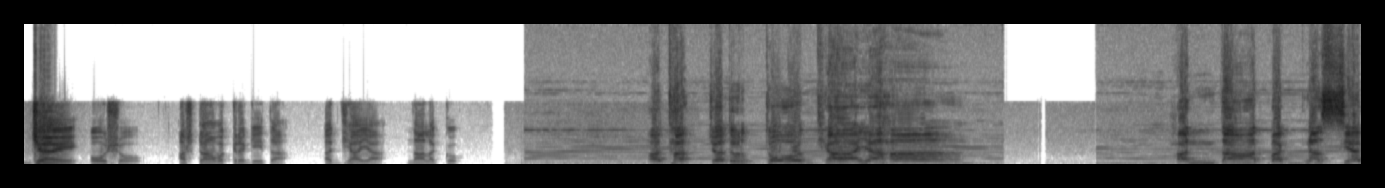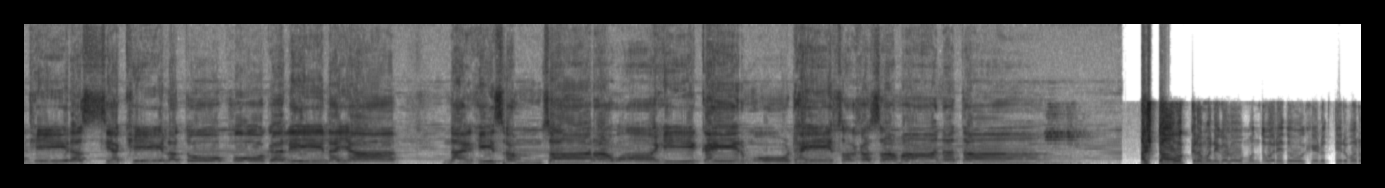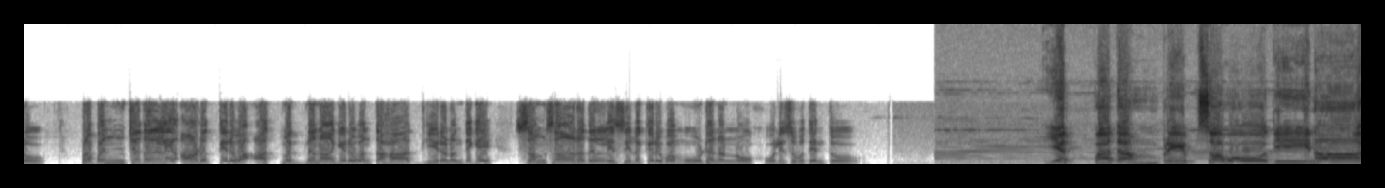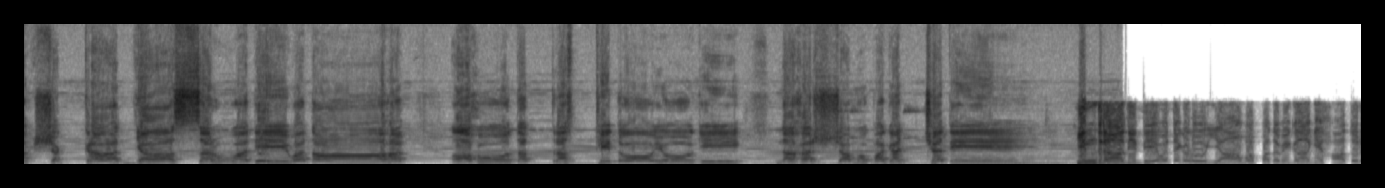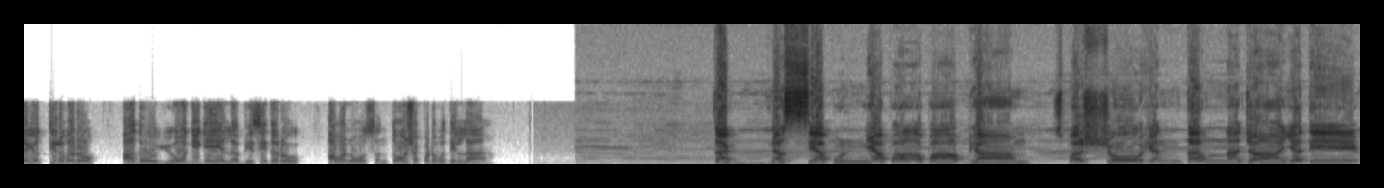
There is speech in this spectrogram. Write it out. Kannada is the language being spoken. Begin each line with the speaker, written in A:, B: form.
A: ಜೈ ಓಶೋ ಅಷ್ಟಾವಕ್ರ ಗೀತ ಅಧ್ಯಾಯ ನಾಲ್ಕು
B: अथ चतुर्थोऽध्यायः हन्तात्मग्नस्य धीरस्य खेलतो भोगलीलया न हि संसारवाहिकैर्मूढैः सह समानता
A: ಅಷ್ಟಾವಕ್ರ ಮುನಿಗಳು ಮುಂದುವರಿದು ಹೇಳುತ್ತಿರುವರು. ಪ್ರಪಂಚದಲ್ಲಿ ಆಡುತ್ತಿರುವ ಆತ್ಮಜ್ಞನಾಗಿರುವಂತಹ ಧೀರನೊಂದಿಗೆ ಸಂಸಾರದಲ್ಲಿ ಸಿಲುಕಿರುವ ಮೂಢನನ್ನು ಹೋಲಿಸುವುದೆಂತು?
B: ಯತ್ಪದಂ ಪ್ರೇಪ್ಸವೋ ದೀನಾಕ್ಷಕ್ರಾದ್ಯಾ ಸರ್ವದೇವತಾ. ಅಹೋ ತತ್ರ ಸ್ಥಿತೋ ಯೋಗಿ ನಹರ್ಷಮುಪಗಚ್ಚತೆ
A: ಇಂದ್ರಾದಿ ದೇವತೆಗಳು ಯಾವ ಪದವಿಗಾಗಿ ಹಾತೊರೆಯುತ್ತಿರುವರು ಅದು ಯೋಗಿಗೆ ಲಭಿಸಿದರೂ ಅವನು ಸಂತೋಷ ಪಡುವುದಿಲ್ಲ
B: ತಜ್ಞಸ್ಯ ಪುಣ್ಯ ಪಾಪಾಭ್ಯಾಂ ಸ್ಪರ್ಶೋ ಹ್ಯಂತರ್ನ ಜಾಯತೇ.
